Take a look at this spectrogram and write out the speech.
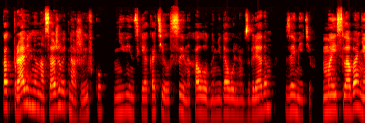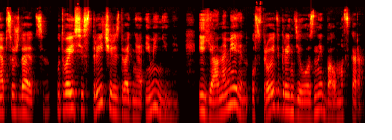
как правильно насаживать наживку. Невинский окатил сына холодным недовольным взглядом, заметив, «Мои слова не обсуждаются. У твоей сестры через два дня именины, и я намерен устроить грандиозный бал-маскарад.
